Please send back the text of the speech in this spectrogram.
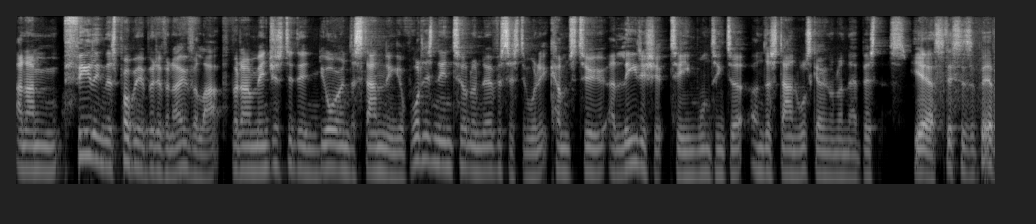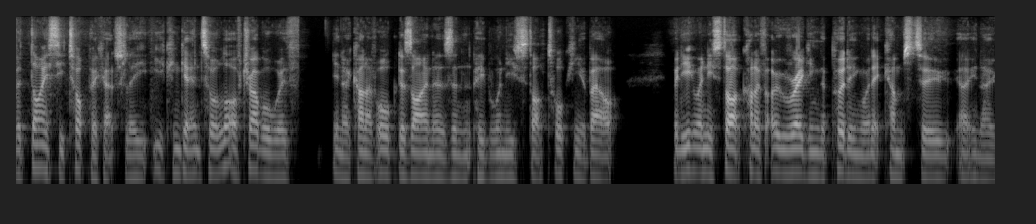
And I'm feeling there's probably a bit of an overlap, but I'm interested in your understanding of what is an internal nervous system when it comes to a leadership team wanting to understand what's going on in their business. Yes, this is a bit of a dicey topic, actually. You can get into a lot of trouble with, you know, kind of org designers and people when you start talking about when you when you start kind of over egging the pudding when it comes to uh, you know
